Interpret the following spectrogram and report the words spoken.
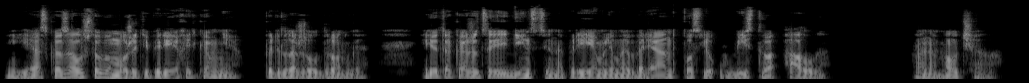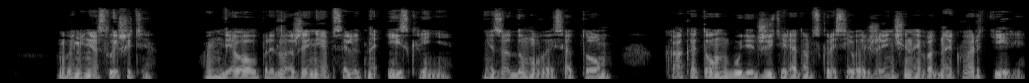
«Я сказал, что вы можете переехать ко мне», — предложил Дронго. «И это, кажется, единственно приемлемый вариант после убийства Аллы». Она молчала. «Вы меня слышите?» Он делал предложение абсолютно искренне, не задумываясь о том, как это он будет жить рядом с красивой женщиной в одной квартире.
